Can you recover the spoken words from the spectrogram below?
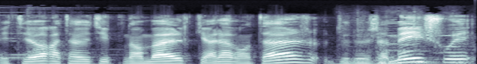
Météore atteint de type normal qui a l'avantage de ne jamais échouer.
